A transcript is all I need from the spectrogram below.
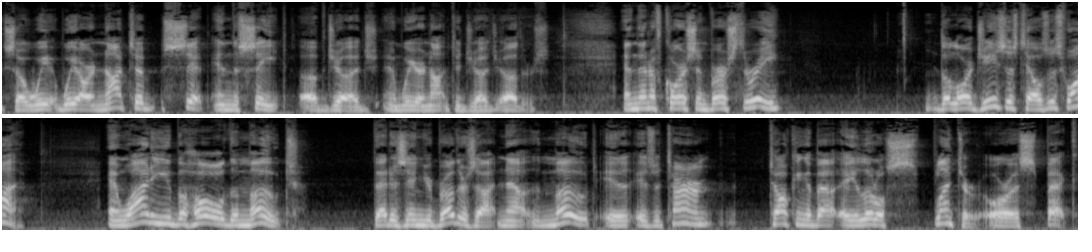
so we, we are not to sit in the seat of judge and we are not to judge others. And then, of course, in verse 3, the Lord Jesus tells us why. And why do you behold the mote that is in your brother's eye? Now, the mote is, is a term talking about a little splinter or a speck,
